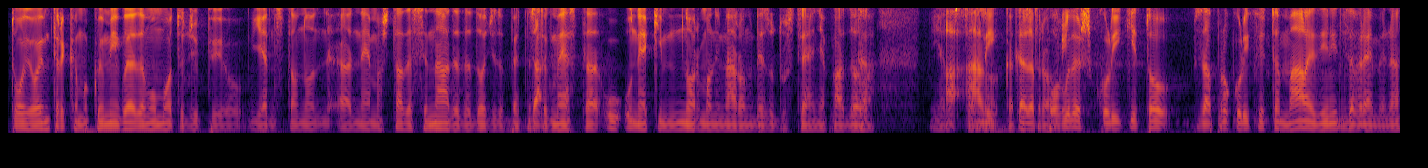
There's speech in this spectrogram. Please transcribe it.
to i ovim trkama koje mi gledamo u MotoGP-u jednostavno nema šta da se nada da dođe do 15. Da. mesta u, u nekim normalnim, naravno bez odustajanja padova. Da. Jednostavno, A, ali kada pogledaš koliki je to, zapravo koliko je ta mala jedinica da. vremena,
